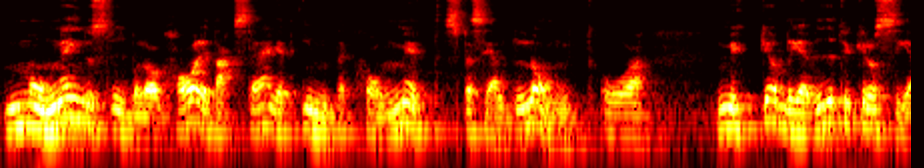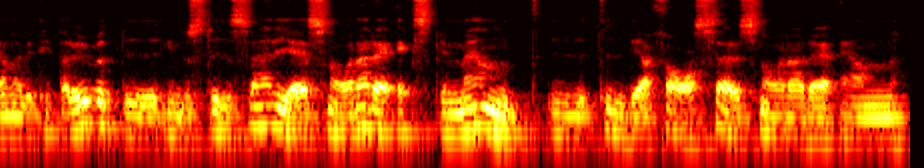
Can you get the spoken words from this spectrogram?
många industribolag har i dagsläget inte kommit speciellt långt. Och mycket av det vi tycker oss se när vi tittar ut i industrisverige är snarare experiment i tidiga faser snarare än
